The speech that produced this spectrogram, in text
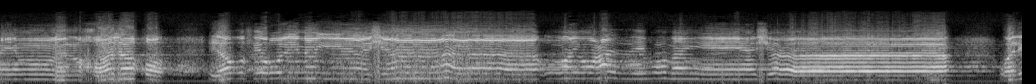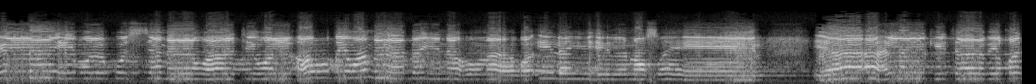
ممن خلق. يغفر لمن يشاء ويعذب من يشاء. ولله ملك السماوات والأرض وما بينهما وإليه المصير. يا أهل الكتاب قد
